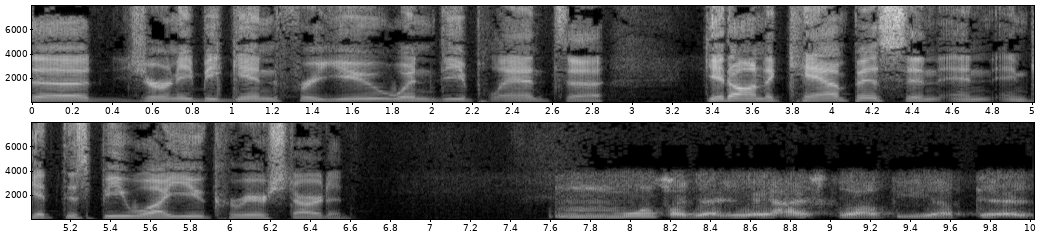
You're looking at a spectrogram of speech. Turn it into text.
uh, journey begin for you? When do you plan to get onto campus and, and, and get this BYU career started? Mm, once I graduate high school, I'll be up there as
